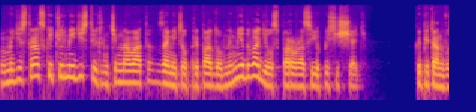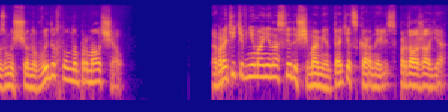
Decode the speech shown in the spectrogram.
«В магистратской тюрьме действительно темновато», – заметил преподобный. «Мне доводилось пару раз ее посещать». Капитан возмущенно выдохнул, но промолчал. «Обратите внимание на следующий момент, отец Корнелис», – продолжал я.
